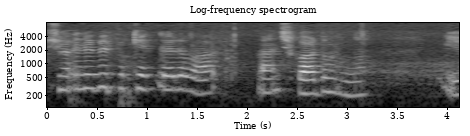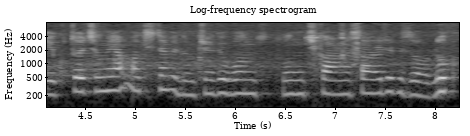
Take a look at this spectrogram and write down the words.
Şöyle bir paketleri var. Ben çıkardım bunu. Ee, kutu açılımı yapmak istemedim çünkü bunun, bunu çıkarması ayrı bir zorluk.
